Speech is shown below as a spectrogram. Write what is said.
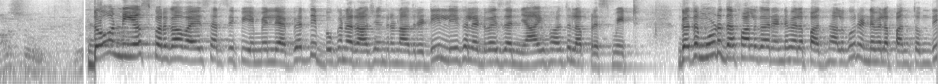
మనసు డోన్ నియోజకవర్గ వైఎస్ఆర్సీపీ ఎమ్మెల్యే అభ్యర్థి బుగ్గన రాజేంద్రనాథ్ రెడ్డి లీగల్ అడ్వైజర్ న్యాయవాదుల ప్రెస్ మీట్. గత మూడు దఫాలుగా రెండు వేల పద్నాలుగు రెండు వేల పంతొమ్మిది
